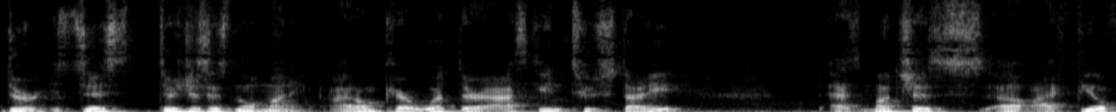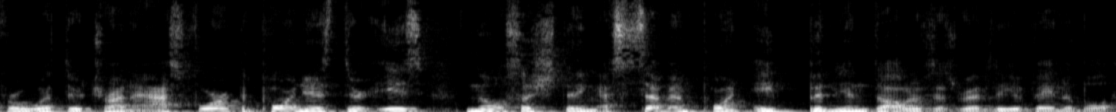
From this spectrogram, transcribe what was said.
There is just there just is no money. I don't care what they're asking to study as much as uh, I feel for what they're trying to ask for, the point is there is no such thing as $7.8 billion that's readily available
